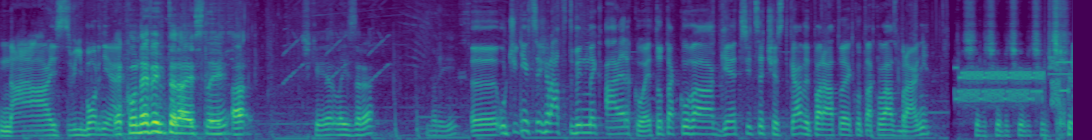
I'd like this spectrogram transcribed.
Nice, výborně. Jako nevím teda jestli, a... Počkej, laser. Dobrý. Uh, určitě chceš hrát Twin Mac AR, je to taková G36, vypadá to jako taková zbraň. Počkej, počkej, počkej, počkej, počkej.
